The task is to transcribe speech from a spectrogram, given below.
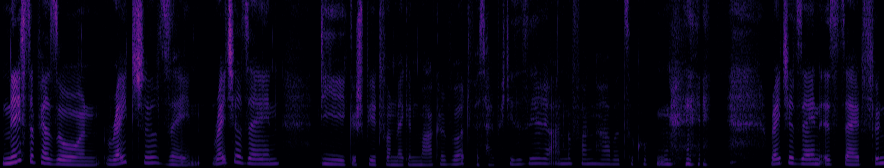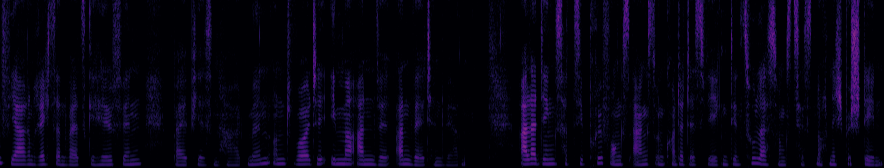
Nächste Person, Rachel Zane. Rachel Zane, die gespielt von Meghan Markle wird, weshalb ich diese Serie angefangen habe zu gucken. Rachel Zane ist seit fünf Jahren Rechtsanwaltsgehilfin bei Pearson Hartman und wollte immer Anwäl Anwältin werden. Allerdings hat sie Prüfungsangst und konnte deswegen den Zulassungstest noch nicht bestehen.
